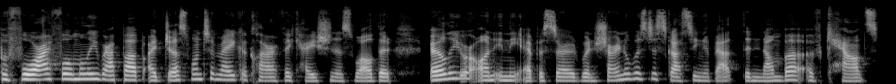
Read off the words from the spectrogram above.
Before I formally wrap up, I just want to make a clarification as well that earlier on in the episode, when Shona was discussing about the number of counts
